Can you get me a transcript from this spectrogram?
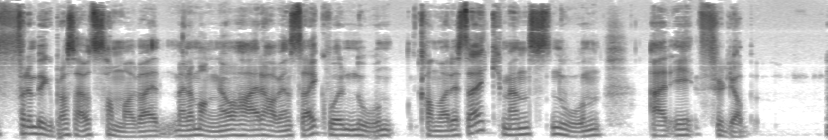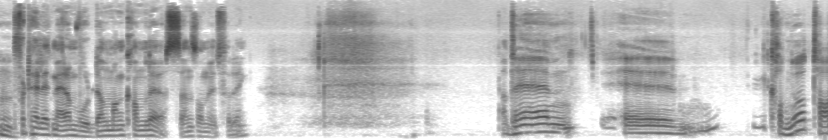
For en byggeplass er jo et samarbeid mellom mange, og her har vi en streik hvor noen kan være i streik, mens noen er i full jobb. Mm. Fortell litt mer om hvordan man kan løse en sånn utfordring. Ja, det eh, Vi kan jo ta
